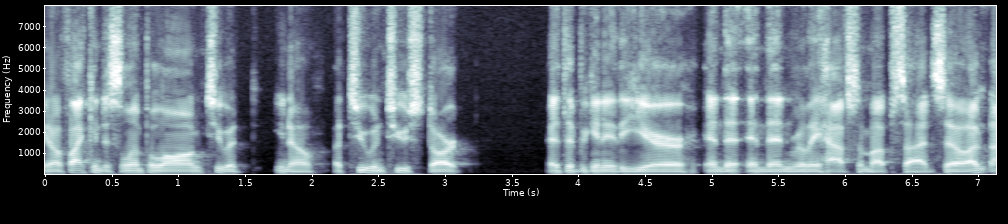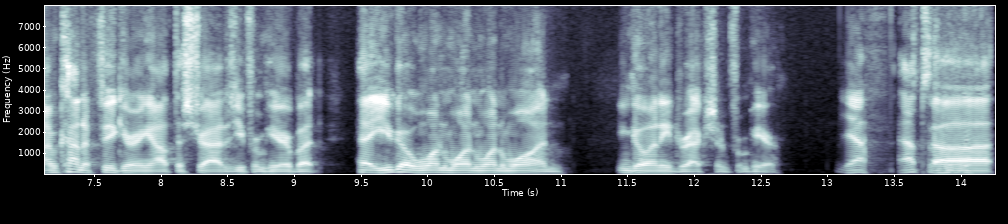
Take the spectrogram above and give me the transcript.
You know, if I can just limp along to a, you know, a two and two start at the beginning of the year and then, and then really have some upside. So I'm, I'm kind of figuring out the strategy from here, but Hey, you go one, one, one, one, you can go any direction from here. Yeah, absolutely. Uh,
